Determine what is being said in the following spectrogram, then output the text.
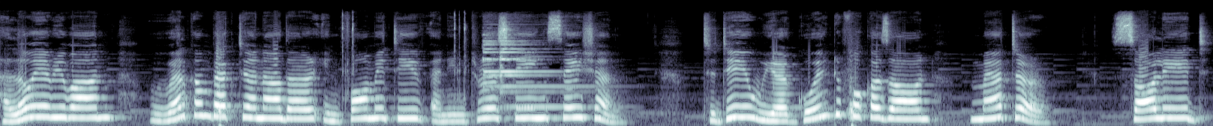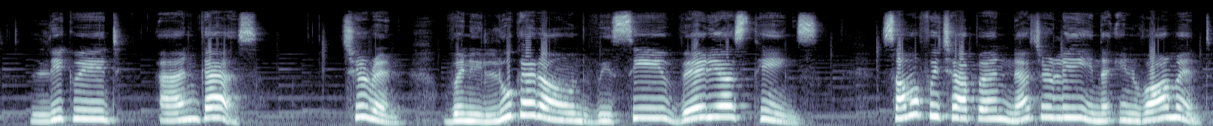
Hello everyone, welcome back to another informative and interesting session. Today we are going to focus on matter, solid, liquid and gas. Children, when we look around we see various things, some of which happen naturally in the environment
